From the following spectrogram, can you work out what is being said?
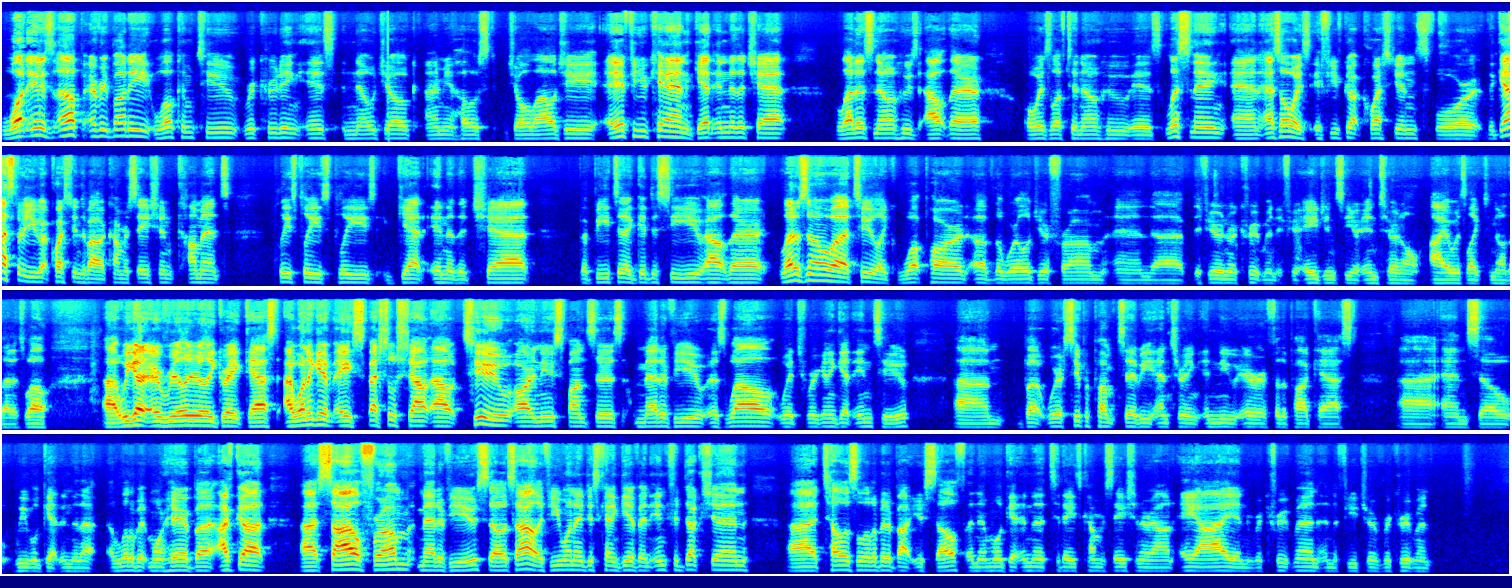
What is up, everybody? Welcome to Recruiting is No Joke. I'm your host, Joel Lalgee. If you can get into the chat, let us know who's out there. Always love to know who is listening. And as always, if you've got questions for the guest or you've got questions about a conversation, comments, please, please, please get into the chat. Babita, good to see you out there. Let us know uh, too, like what part of the world you're from, and uh, if you're in recruitment, if you're agency or internal. I always like to know that as well. Uh, we got a really, really great guest. I want to give a special shout out to our new sponsors, MetaView, as well, which we're going to get into. Um, but we're super pumped to be entering a new era for the podcast. Uh, and so we will get into that a little bit more here. But I've got uh, Siadhal from MetaView. So, Siadhal, if you want to just kind of give an introduction, uh, tell us a little bit about yourself, and then we'll get into today's conversation around AI and recruitment and the future of recruitment.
